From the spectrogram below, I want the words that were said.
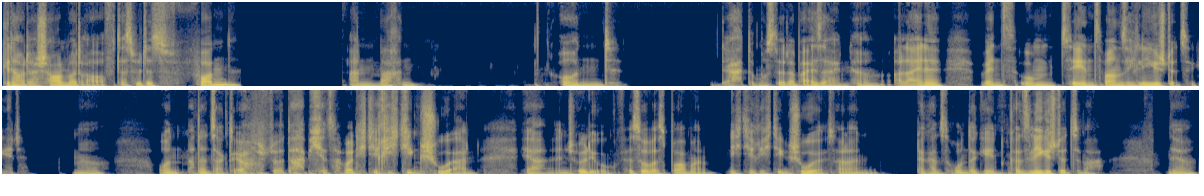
Genau, da schauen wir drauf, dass wir das von an machen. Und ja, du musst ja dabei sein. Ja. Alleine, wenn es um 10, 20 Liegestütze geht. Ja. Und man dann sagt, ja, da habe ich jetzt aber nicht die richtigen Schuhe an. Ja, Entschuldigung, für sowas braucht man nicht die richtigen Schuhe, sondern da kannst du runtergehen, kannst Liegestütze machen. Ja.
